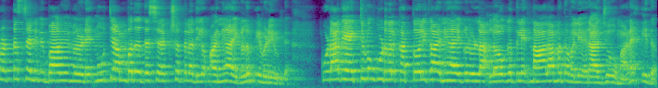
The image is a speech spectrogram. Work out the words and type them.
പ്രൊട്ടസ്റ്റന്റ് വിഭാഗങ്ങളുടെ നൂറ്റി അമ്പത് ദശലക്ഷത്തിലധികം അനുയായികളും ഇവിടെയുണ്ട്. കൂടാതെ ഏറ്റവും കൂടുതൽ കത്തോലിക്ക അനുയായികളുള്ള ലോകത്തിലെ നാലാമത്തെ വലിയ രാജ്യവുമാണ് ഇത്.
